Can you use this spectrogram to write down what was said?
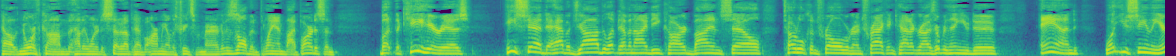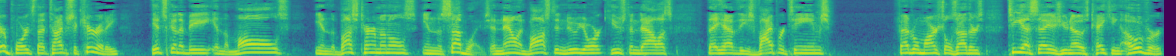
How Northcom, how they wanted to set it up and have an army on the streets of America. This has all been planned bipartisan. But the key here is he said to have a job, you'll have to have an ID card, buy and sell, total control. We're going to track and categorize everything you do. And what you see in the airports, that type of security, it's going to be in the malls, in the bus terminals, in the subways. And now in Boston, New York, Houston, Dallas, they have these Viper teams, federal marshals, others. TSA, as you know, is taking over.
